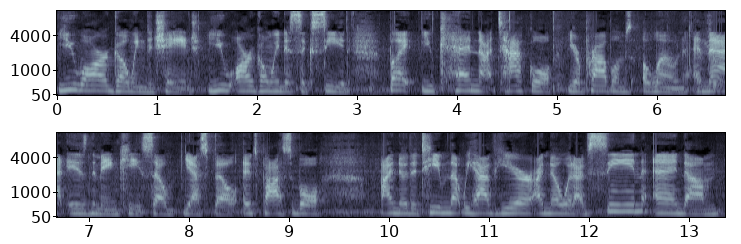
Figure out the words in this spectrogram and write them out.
you are going to change. You are going to succeed. But you cannot tackle your problems alone. And That's that right. is the main key. So, yes, Bill, it's possible. I know the team that we have here. I know what I've seen, and um,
